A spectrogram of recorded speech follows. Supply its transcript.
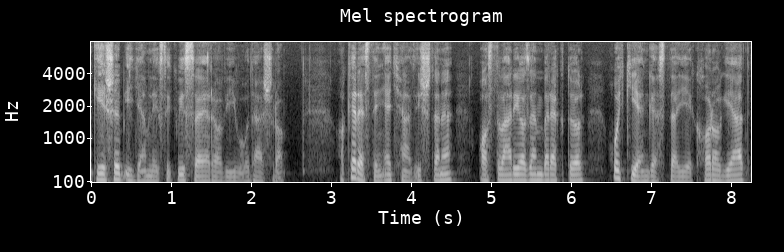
Később így emlékszik vissza erre a vívódásra. A keresztény egyház istene azt várja az emberektől, hogy kiengeszteljék haragját,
